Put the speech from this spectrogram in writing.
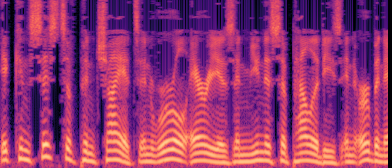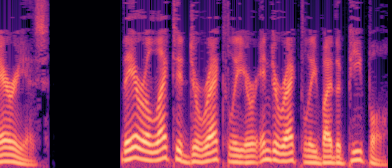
It consists of panchayats in rural areas and municipalities in urban areas. They are elected directly or indirectly by the people.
